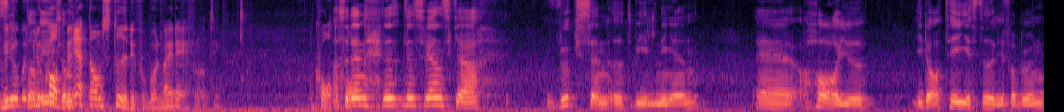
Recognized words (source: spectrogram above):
Vill, du- vill vi du kort liksom- berätta om studieförbund? Vad är det för någonting? Kort, Alltså kort. den, den, den svenska vuxenutbildningen eh, har ju idag tio studieförbund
